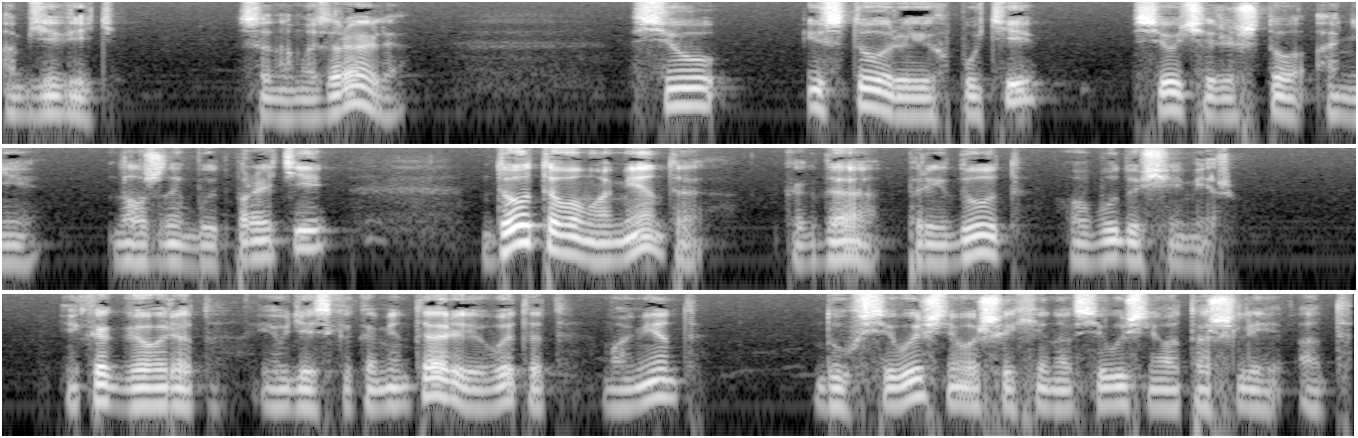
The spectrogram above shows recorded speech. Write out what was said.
объявить сынам Израиля всю историю их пути, все, через что они должны будут пройти, до того момента, когда придут в будущий мир. И как говорят иудейские комментарии, в этот момент Дух Всевышнего, Шехина Всевышнего отошли от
